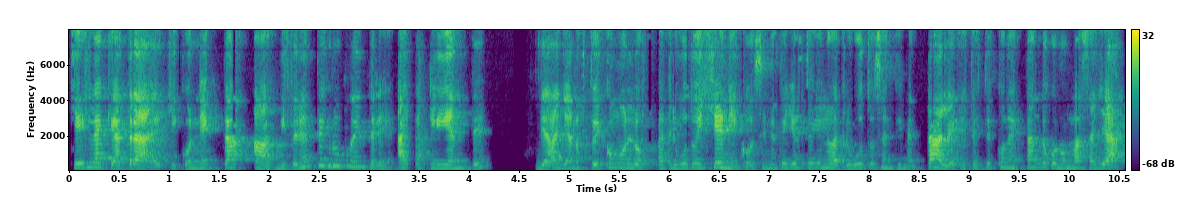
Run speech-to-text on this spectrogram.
que es la que atrae, que conecta a diferentes grupos de interés, al cliente, ya, ya no estoy como en los atributos higiénicos, sino que yo estoy en los atributos sentimentales, te estoy conectando con un más allá,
